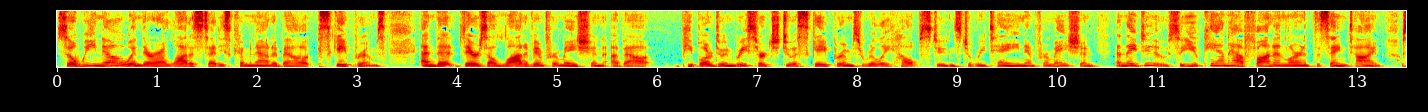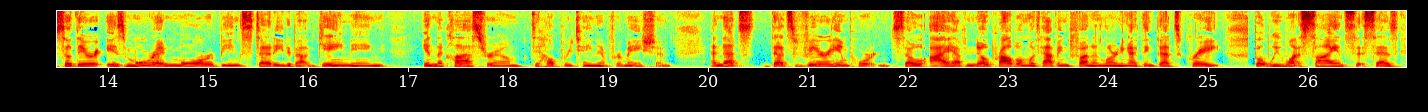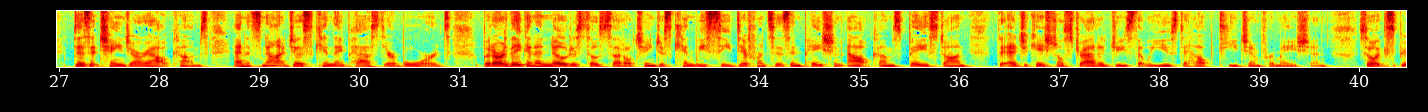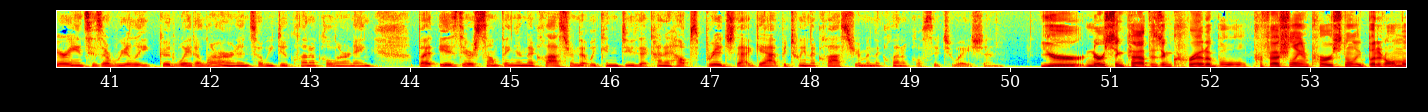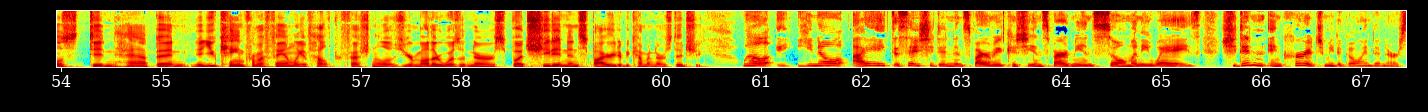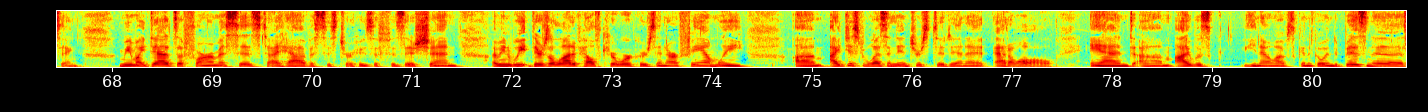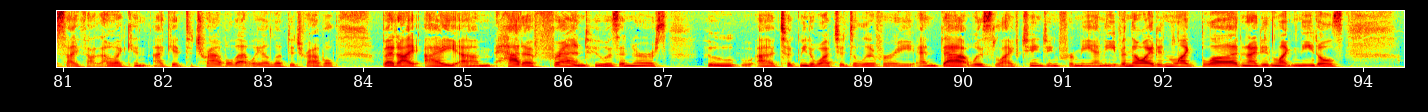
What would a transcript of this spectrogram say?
So we know, and there are a lot of studies coming out about escape rooms, and that there's a lot of information about people are doing research do escape rooms really help students to retain information? And they do. So you can have fun and learn at the same time. So there is more and more being studied about gaming in the classroom to help retain information and that's that's very important. So i have no problem with having fun and learning. I think that's great. But we want science that says does it change our outcomes? And it's not just can they pass their boards? But are they going to notice those subtle changes? Can we see differences in patient outcomes based on the educational strategies that we use to help teach information? So experience is a really good way to learn and so we do clinical learning. But is there something in the classroom that we can do that kind of helps bridge that gap between the classroom and the clinical situation your nursing path is incredible professionally and personally, but it almost didn't happen. You, came from a family of health professionals. Your mother was a nurse, but she didn't inspire you to become a nurse, did she? Well, you know, I hate to say she didn't inspire me because she inspired me in so many ways. She didn't encourage me to go into nursing. I mean, my dad's a pharmacist. I have a sister who's a physician. I mean, we, there's a lot of healthcare workers in our family. Um, I just wasn't interested in it at all, and um, I was you know, I was going to go into business. I thought, oh, I can, I get to travel that way. I love to travel. But I, I um, had a friend who was a nurse who uh, took me to watch a delivery, and that was life changing for me. And even though I didn't like blood and I didn't like needles,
